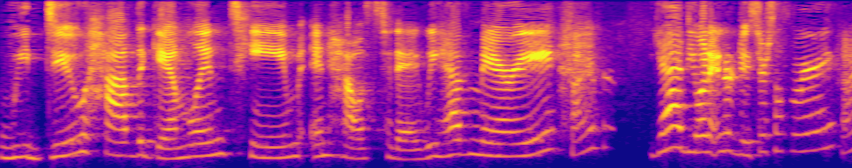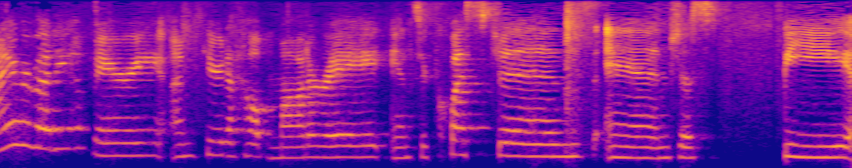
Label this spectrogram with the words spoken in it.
we do have the gamblin team in house today. We have mary. Hi yeah do you want to introduce yourself mary? Hi everybody. I'm mary. I'm here to help moderate answer questions and just be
